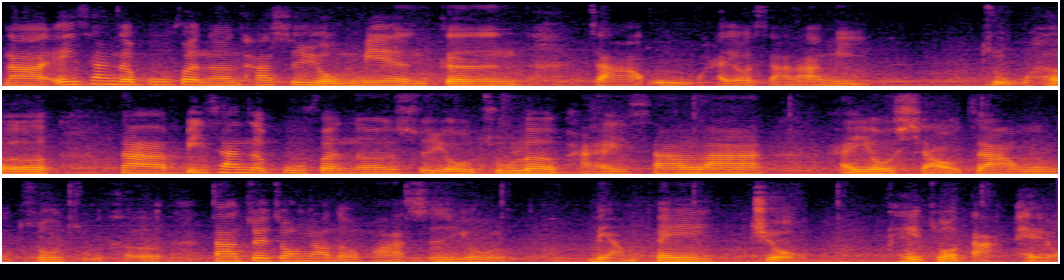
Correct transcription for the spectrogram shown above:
那 A 餐的部分呢，它是有面跟炸物还有沙拉米组合。那 B 餐的部分呢，是由猪肋排、沙拉还有小炸物做组合。那最重要的话是有两杯酒可以做搭配哦。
